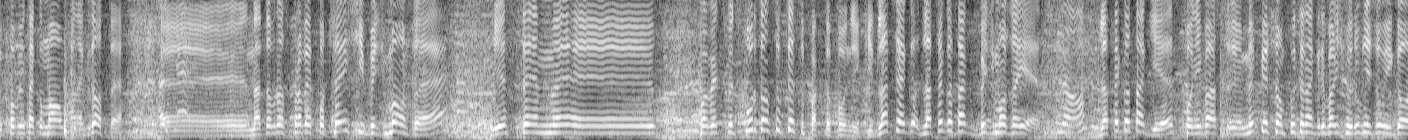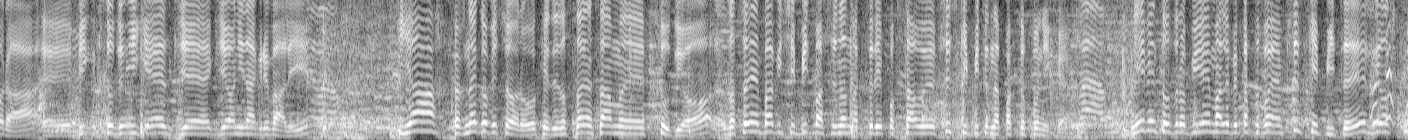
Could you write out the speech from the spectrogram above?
e, powiem taką małą anegdotę. E, na dobrą sprawę po części być może jestem e, powiedzmy twórcą sukcesu paktofoniki. Dlaczego, dlaczego tak być może jest? No. Dlatego tak jest, ponieważ e, my pierwszą płytę nagrywaliśmy również u Igora e, w, w studiu IGS, gdzie, gdzie oni nagrywali. Ja pewnego wieczoru, kiedy zostałem sam e, w studio, zacząłem bawić się beat maszyną, na której powstały wszystkie bity na paktofonikę. Wow. Nie wiem co zrobiłem, ale wykasowałem wszystkie bity, w związku,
